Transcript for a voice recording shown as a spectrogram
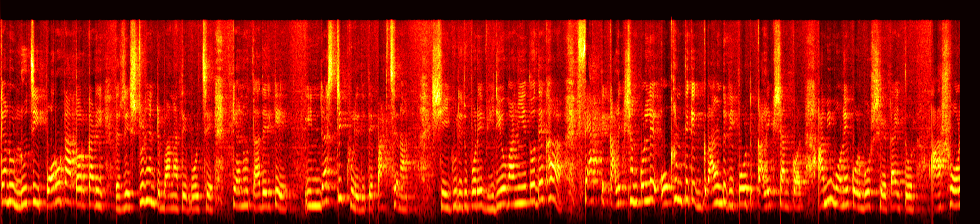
কেন লুচি পরোটা তরকারি রেস্টুরেন্ট বানাতে বলছে? কেন তাদেরকে ইন্ডাস্ট্রি খুলে দিতে পারছে না। সেইগুলির উপরে ভিডিও বানিয়ে তো দেখা ফ্যাক্ট কালেকশন করলে ওখান থেকে গ্রাউন্ড রিপোর্ট কালেকশন কর। আমি মনে করব সেটাই তোর আসল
